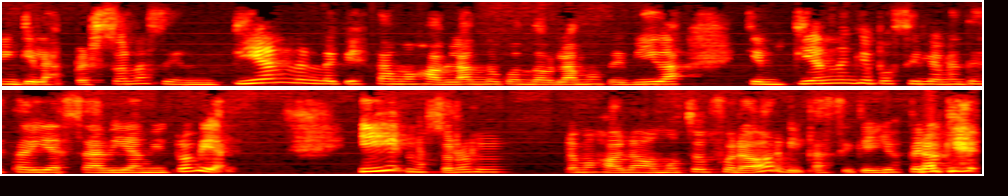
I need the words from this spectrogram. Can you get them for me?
en que las personas entienden de qué estamos hablando cuando hablamos de vida, que entienden que posiblemente esta vida sea vida microbial. Y nosotros hemos hablado mucho en fuera de órbita, así que yo espero que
